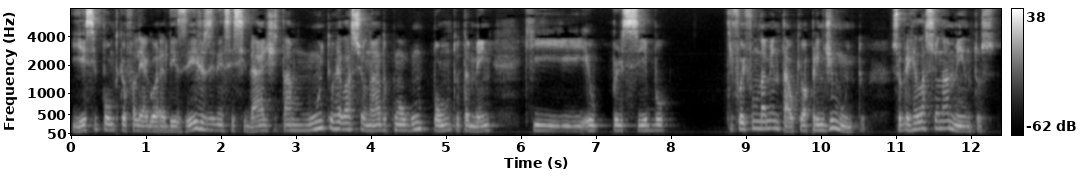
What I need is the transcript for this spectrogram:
E esse ponto que eu falei agora, desejos e necessidade, está muito relacionado com algum ponto também que eu percebo que foi fundamental, que eu aprendi muito sobre relacionamentos.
